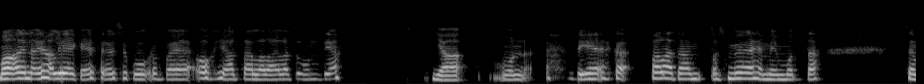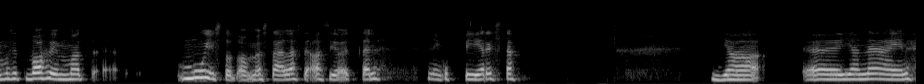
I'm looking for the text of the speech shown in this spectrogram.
mä oon aina ihan liekeissä, jos joku rupeaa ohjaa tällä lailla tuntia. Ja mun, siihen ehkä palataan tuossa myöhemmin, mutta semmoiset vahvimmat muistot on myös tällaisten asioiden niin kuin piiristä. Ja, ja näin.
